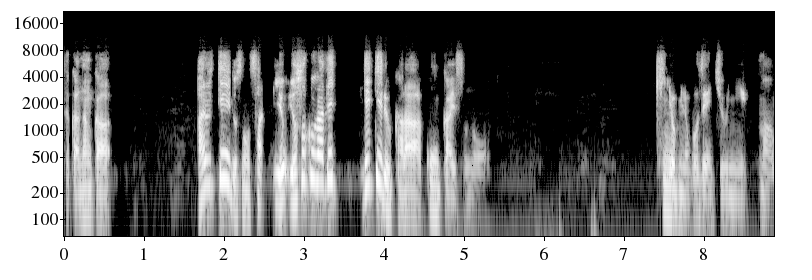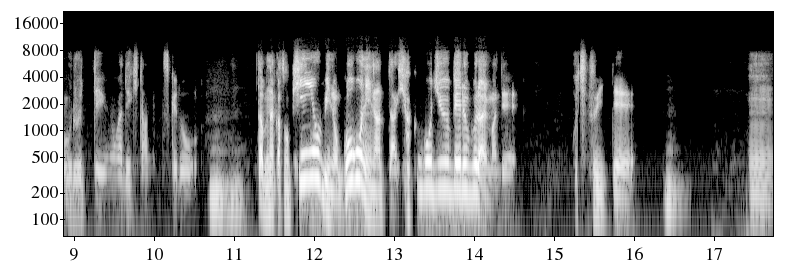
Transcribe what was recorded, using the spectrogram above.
だからなんか、ある程度そのさ予予測がで出てるから、今回その、金曜日の午前中に、まあ、売るっていうのができたんですけど、うんうん多分なんかその金曜日の午後になったら150ベルぐらいまで落ち着いて、うんうん。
